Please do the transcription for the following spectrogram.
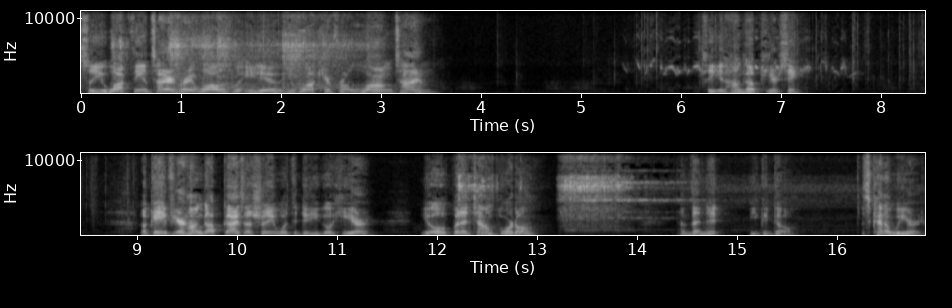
So you walk the entire Great Wall is what you do. You walk here for a long time. See, it hung up here, see? Okay, if you're hung up, guys, I'll show you what to do. You go here, you open a town portal, and then it you could go. It's kind of weird.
